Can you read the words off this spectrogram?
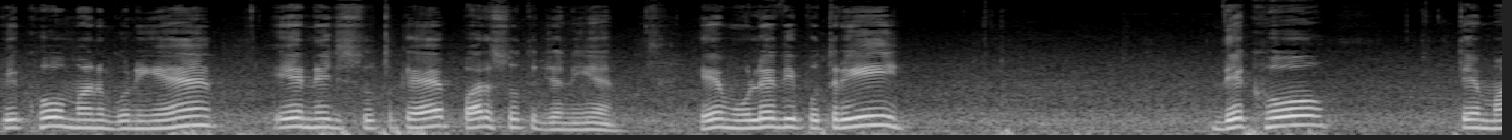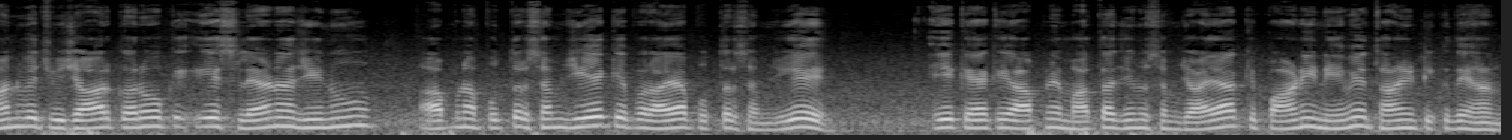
ਪਿਖੋ ਮਨ ਗੁਨੀਏ ਇਹ ਨਿਜ ਸੁਤ ਕੈ ਪਰ ਸੁਤ ਜਨੀਏ ਇਹ ਮੂਲੇ ਦੀ ਪੁੱਤਰੀ, ਦੇਖੋ ਤੇ ਮਨ ਵਿੱਚ ਵਿਚਾਰ ਕਰੋ ਕਿ ਇਸ ਲੈਣਾ ਜੀ ਨੂੰ ਆਪਣਾ ਪੁੱਤਰ ਸਮਝੀਏ ਕਿ ਪਰਾਇਆ ਪੁੱਤਰ ਸਮਝੀਏ। ਇਹ ਕਹਿ ਕੇ ਆਪਨੇ ਮਾਤਾ ਜੀ ਨੂੰ ਸਮਝਾਇਆ ਕਿ ਪਾਣੀ ਨੀਵੇਂ ਥਾਂ ਹੀ ਟਿਕਦੇ ਹਨ।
